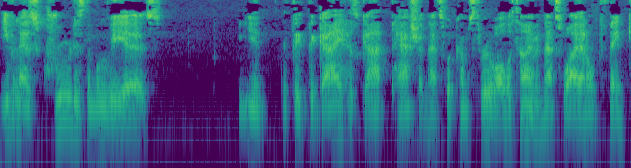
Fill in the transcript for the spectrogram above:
even as crude as the movie is, you, the, the guy has got passion. That's what comes through all the time, and that's why I don't think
